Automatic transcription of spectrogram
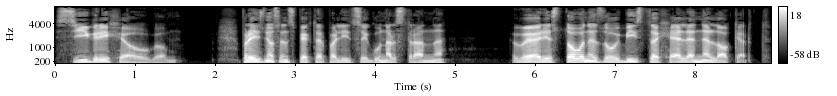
Сигри Хеугом, произнес инспектор полиции Гуннар странно. Вы арестованы за убийство Хелены Локерт.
